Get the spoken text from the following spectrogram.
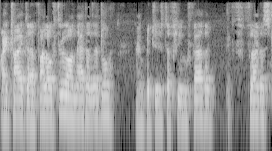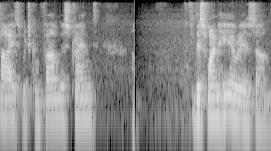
I tried to follow through on that a little and produced a few further further slides which confirm this trend. Um, this one here is um,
